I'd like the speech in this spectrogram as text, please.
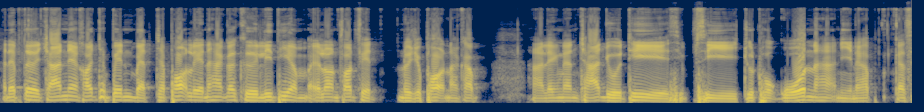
อะแดปเตอร์ชาร์จเนี่ยเขาจะเป็นแบตเฉพาะเลยนะฮะ ก็คือลิเธียมไอรอนฟอสเฟตโดยเฉพาะนะครับแรงดันชาร์จอยู่ที่ 14.6 โวลต์นะฮะนี่นะครับกระแส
